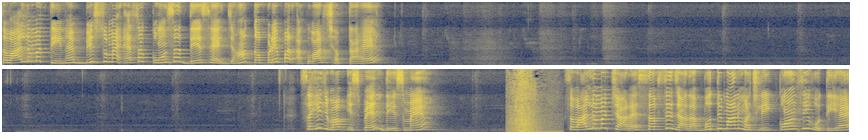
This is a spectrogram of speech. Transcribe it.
सवाल नंबर तीन है, विश्व में ऐसा कौन सा देश है जहाँ कपड़े पर अखबार छपता है? सही जवाब स्पेन देश में। सवाल नंबर चार है, सबसे ज़्यादा बुद्धिमान मछली कौन सी होती है?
